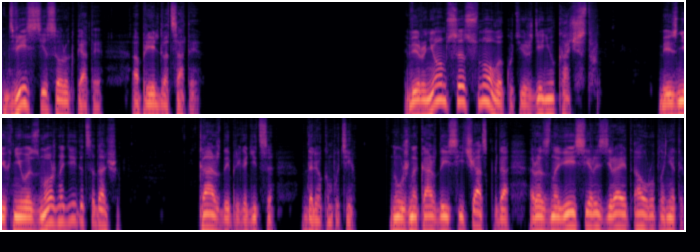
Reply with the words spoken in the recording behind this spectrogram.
245. Апрель 20. Вернемся снова к утверждению качеств. Без них невозможно двигаться дальше. Каждый пригодится в далеком пути. Нужно каждый сейчас, когда разновесие раздирает ауру планеты.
